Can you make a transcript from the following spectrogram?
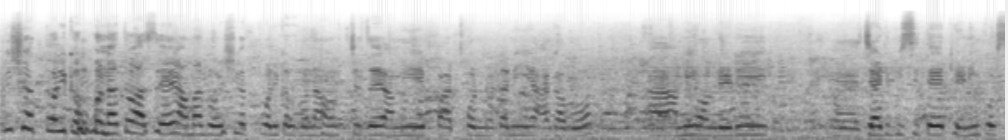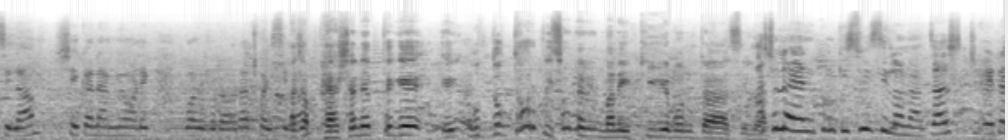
ভবিষ্যৎ পরিকল্পনা তো আছে। আমার ভবিষ্যৎ পরিকল্পনা হচ্ছে যে আমি এই পাট পণ্যটা নিয়ে আগাবো। আমি অলরেডি জেডিপিসিতে ট্রেনিং করছিলাম সেখানে আমি অনেক বড় বড় অর্ডার পাইছিলাম। আচ্ছা ফ্যাশনের থেকে এই উদ্যোক্তার পিছনের মানে কি এমনটা ছিল? আসলে এরকম কিছুই ছিল না জাস্ট এটা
